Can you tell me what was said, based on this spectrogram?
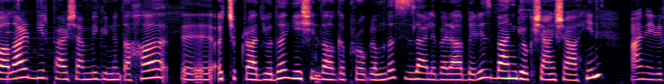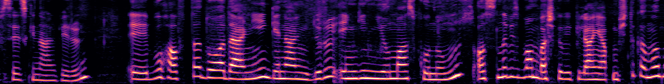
Merhabalar, bir perşembe günü daha e, Açık Radyo'da Yeşil Dalga programında sizlerle beraberiz. Ben Gökşen Şahin. Ben Elif Sezgin Erverün. E, bu hafta Doğa Derneği Genel Müdürü Engin Yılmaz konuğumuz. Aslında biz bambaşka bir plan yapmıştık ama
